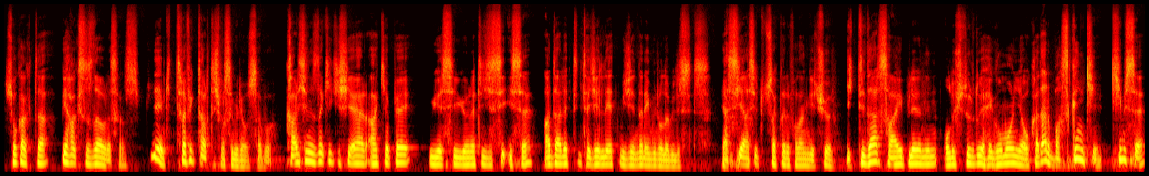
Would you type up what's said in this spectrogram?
sokakta bir haksızlığa uğrasanız, diyelim ki trafik tartışması bile olsa bu. Karşınızdaki kişi eğer AKP üyesi, yöneticisi ise adaletin tecelli etmeyeceğinden emin olabilirsiniz. Ya siyasi tutsakları falan geçiyorum. İktidar sahiplerinin oluşturduğu hegemonya o kadar baskın ki kimse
